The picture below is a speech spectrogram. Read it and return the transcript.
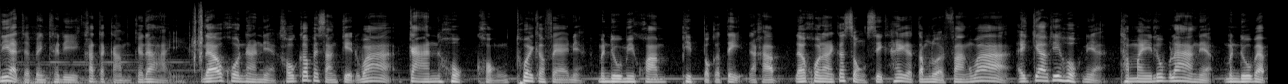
นี่อาจจะเป็นคดีฆาตกรรมก็ได้ แล้วโคนันเนี่ยเขาก็ไปสังเกตว่าการหกของถ้วยกาแฟเนี่ยมันดูมีความผิดปกตินะครับแล้วโคนันก็ส่งซิกให้กับตำรวจฟังว่าไอ้แก้วที่หกเนี่ยทำไมรูปร่างเนี่ยมันดูแบบ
